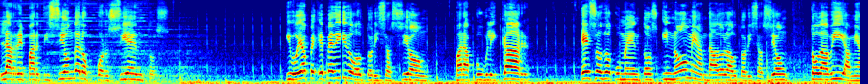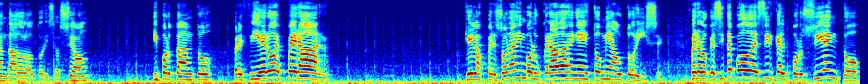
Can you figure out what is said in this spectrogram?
la repartición de los porcientos. Y he pedido autorización para publicar esos documentos y no me han dado la autorización. Todavía me han dado la autorización. Y por tanto, prefiero esperar que las personas involucradas en esto me autoricen. Pero lo que sí te puedo decir que el porciento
